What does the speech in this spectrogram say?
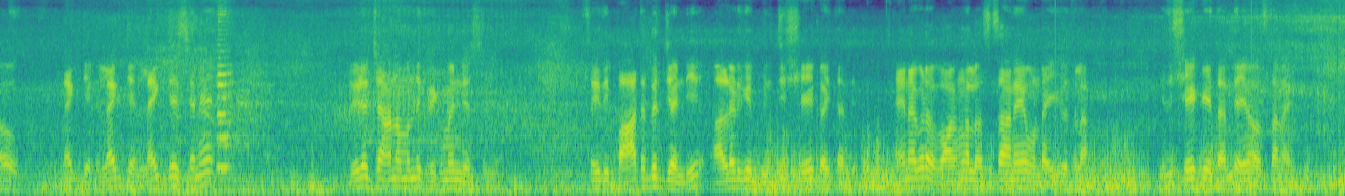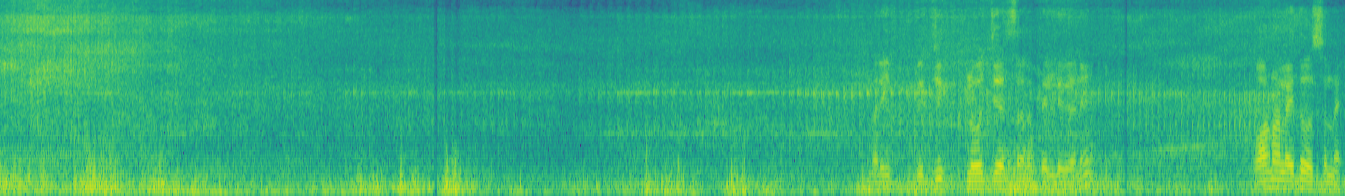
ఓ లైక్ చేయండి లైక్ చేయండి లైక్ చేస్తేనే వీడియో చాలా మందికి రికమెండ్ చేస్తుంది. సో ఇది పాత బ్రిడ్జ్ అండి. ఆల్రెడీ బ్రిడ్జ్ షేక్ అవుతుంది అయినా కూడా వాహనాలు వస్తానే ఉన్నాయి యువతల ఇది షేక్ అవుతుంది అయినా వస్తున్నాయి మరి బ్రిడ్జ్ క్లోజ్ చేస్తారో తెలియదు కానీ వాహనాలు అయితే వస్తున్నాయి.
